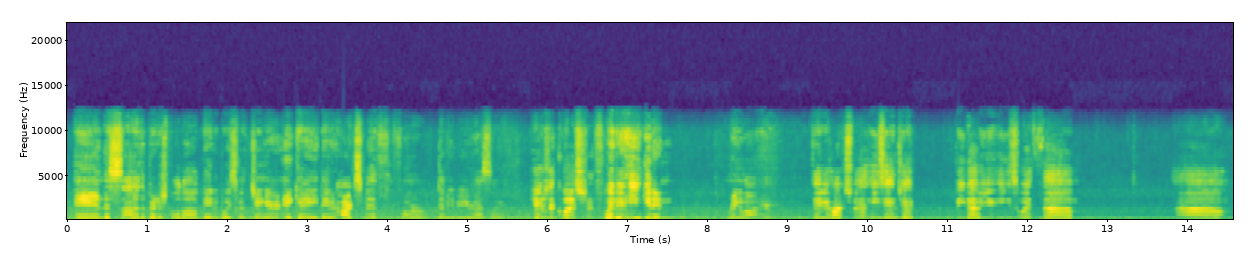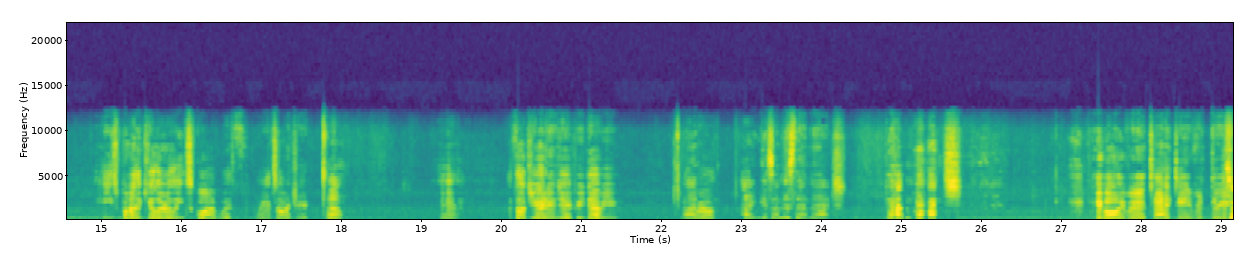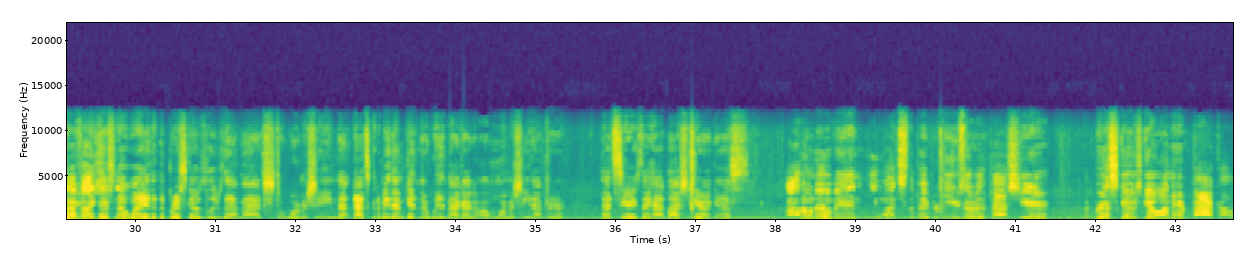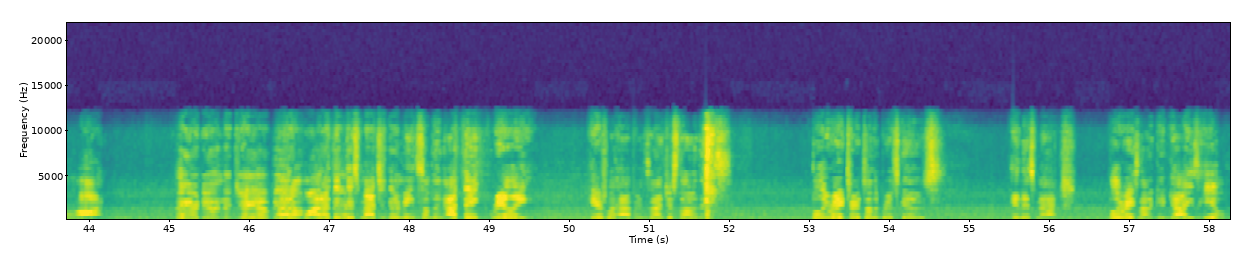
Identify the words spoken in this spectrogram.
and the son of the British Bulldog, Davey Boy Smith Jr., aka David Hart Smith, former WWE wrestler. Here's a question for When you. did he get in Ring of Honor? David Hart Smith? He's in JPW. He's with um uh he's part of the Killer Elite Squad with Lance Archer. Oh, Yeah. I thought you had NJPW. I'm- Well- I guess I missed that match. That match. They've only been a tag team for three So I feel like there's no way that the Briscoes lose that match to War Machine. That that's going to be them getting their win back on War Machine after that series they had last year, I guess. I don't know, man. You watch the pay per views over the past year. The Briscoes go on their back a lot. They are doing the job. I don't. I a think this match is going to mean something. I think really, here's what happens, and I just thought of this. Bully Ray turns on the Briscoes in this match. Bully Ray's not a good guy. He's a heel.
